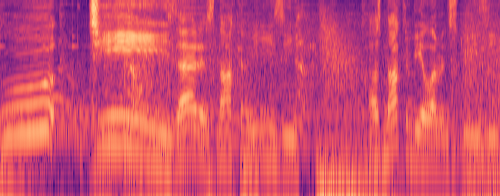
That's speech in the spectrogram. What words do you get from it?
Ooh, jeez, that is not gonna be easy. That's not gonna be a lemon squeezy.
